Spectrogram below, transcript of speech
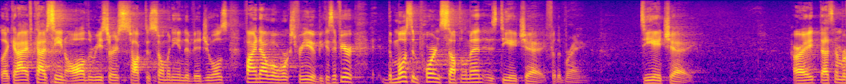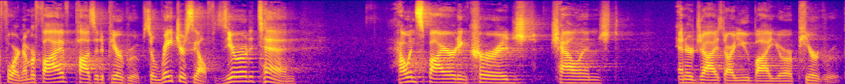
Like, and I've of seen all the research, talk to so many individuals, find out what works for you. Because if you're, the most important supplement is DHA for the brain. DHA. All right, that's number four. Number five, positive peer group. So rate yourself, zero to 10. How inspired, encouraged, challenged, energized are you by your peer group?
